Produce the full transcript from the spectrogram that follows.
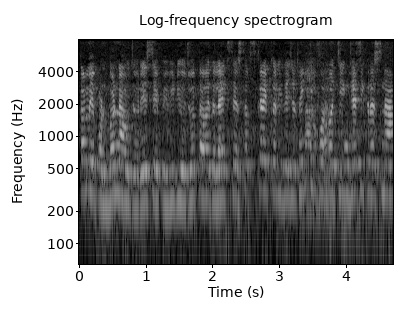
તમે પણ બનાવજો રેસીપી વીડિયો જોતા હોય તો લાઈક શેર સબસ્ક્રાઈબ કરી દેજો. થેન્ક યુ ફોર વોચિંગ જય શ્રી કૃષ્ણ.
